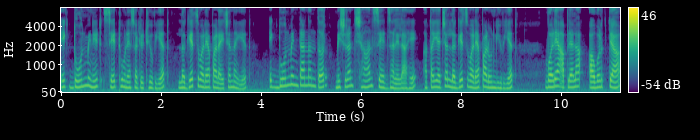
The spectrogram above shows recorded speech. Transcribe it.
एक दोन मिनिट सेट होण्यासाठी ठेवूयात. लगेच वड्या पाडायच्या नाही आहेत एक दोन मिनटानंतर मिश्रण छान सेट झालेलं आहे. आता याच्या लगेच वड्या पाडून घेऊयात. वड्या आपल्याला आवडत्या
